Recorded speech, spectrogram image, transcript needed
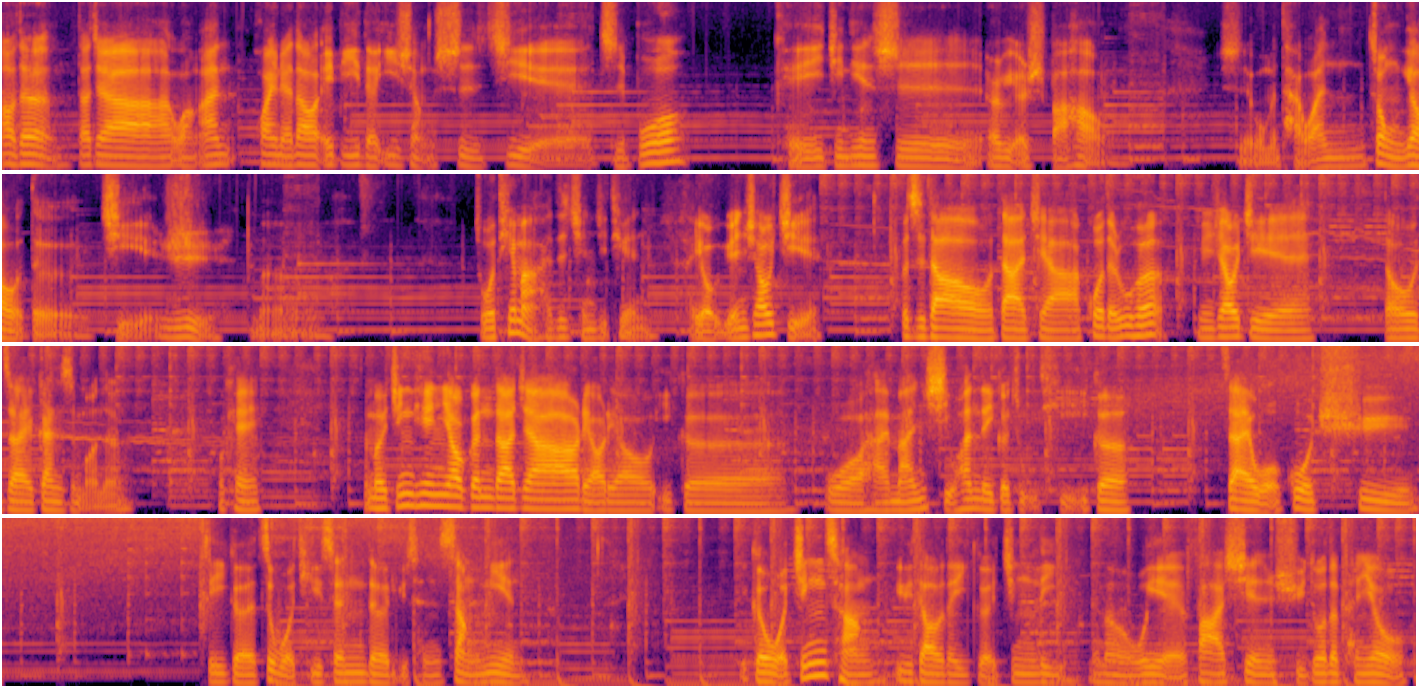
好的，大家晚安，欢迎来到 AB 的异想世界直播。OK，今天是二月二十八号，是我们台湾重要的节日。那昨天嘛，还是前几天，还有元宵节，不知道大家过得如何？元宵节都在干什么呢？OK。那么今天要跟大家聊聊一个我还蛮喜欢的一个主题，一个在我过去这一个自我提升的旅程上面，一个我经常遇到的一个经历。那么我也发现许多的朋友，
